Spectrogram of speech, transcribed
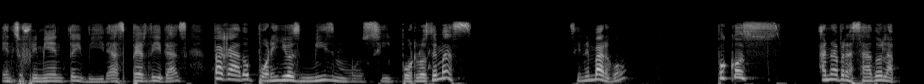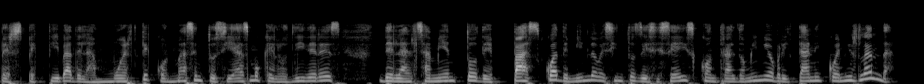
en sufrimiento y vidas perdidas, pagado por ellos mismos y por los demás. Sin embargo, pocos han abrazado la perspectiva de la muerte con más entusiasmo que los líderes del alzamiento de Pascua de 1916 contra el dominio británico en Irlanda.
